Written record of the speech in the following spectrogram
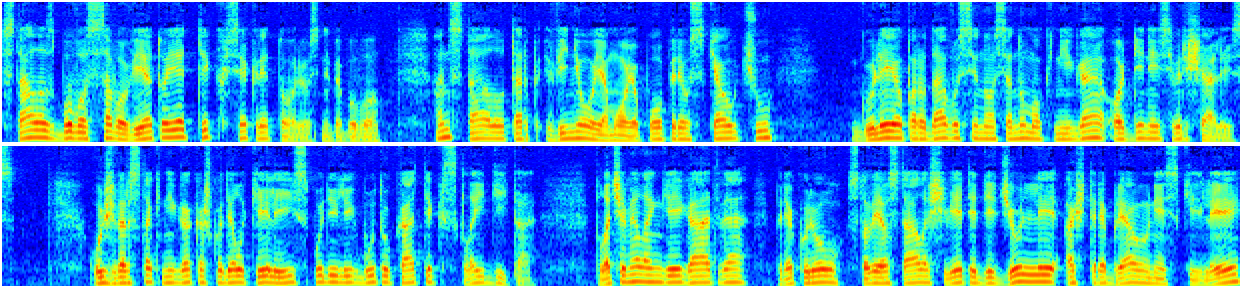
Stalas buvo savo vietoje, tik sekretoriaus nebebuvo. Ant stalo tarp viniojamojo popieriaus skiaučių gulėjo parodavusi nuo senumo knyga odiniais viršeliais. Užversta knyga kažkodėl kėlė įspūdį, lyg būtų ką tik sklaidyta. Plačiame langiai gatvę prie kurių stovėjo stalas švietė didžiulį aštrebriaunė skylė,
